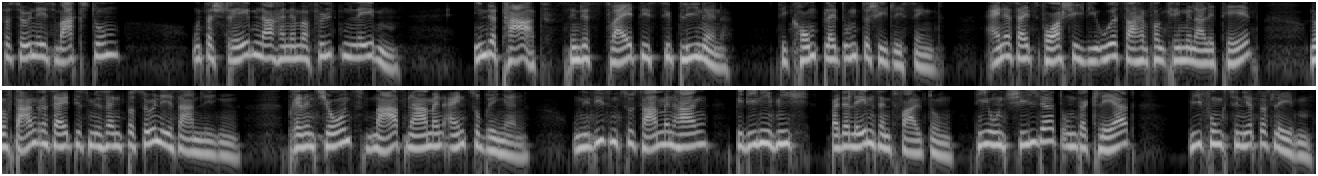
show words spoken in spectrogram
persönliches Wachstum und das Streben nach einem erfüllten Leben. In der Tat sind es zwei Disziplinen, die komplett unterschiedlich sind. Einerseits forsche ich die Ursachen von Kriminalität und auf der anderen Seite ist mir sein persönliches Anliegen, Präventionsmaßnahmen einzubringen. Und in diesem Zusammenhang bediene ich mich bei der Lebensentfaltung, die uns schildert und erklärt, wie funktioniert das Leben.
